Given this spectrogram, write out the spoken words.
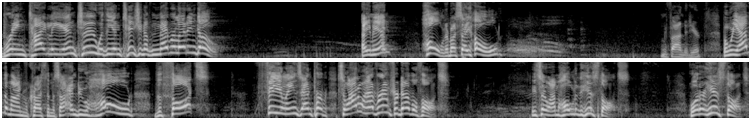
Bring tightly into with the intention of never letting go. Amen? Hold. Everybody say hold. hold. Let me find it here. But we have the mind of Christ the Messiah and do hold the thoughts, feelings, and purpose. So I don't have room for devil thoughts. Say, well, I'm holding his thoughts. What are his thoughts?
